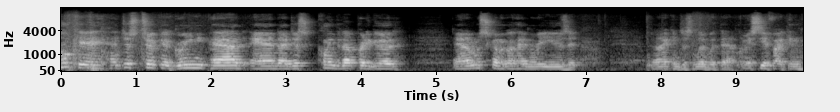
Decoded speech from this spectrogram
Okay, I just took a greeny pad and I just cleaned it up pretty good. And I'm just going to go ahead and reuse it. And I can just live with that. Let me see if I can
